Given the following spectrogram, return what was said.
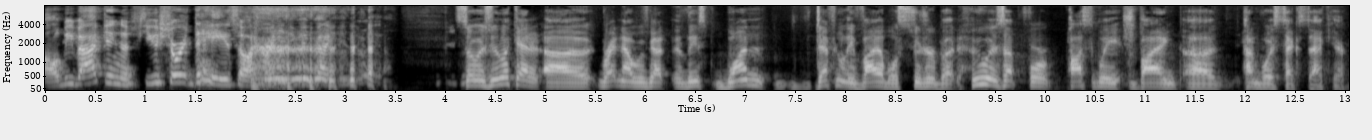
I'll be back in a few short days, so I'm ready to get back into it. So as you look at it, uh, right now we've got at least one definitely viable suitor, but who is up for possibly buying uh, Convoy's tech stack here?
